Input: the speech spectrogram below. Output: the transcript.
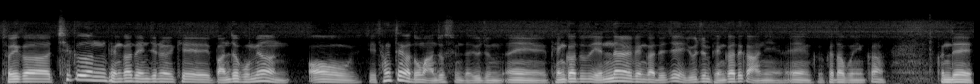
저희가 최근 Vanguard 엔진을 이렇게 만져보면, 어우, 상태가 너무 안 좋습니다. 요즘, 예, Vanguard도 옛날 Vanguard지, 요즘 Vanguard가 아니에요. 예, 그- 그러다 보니까. 근데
